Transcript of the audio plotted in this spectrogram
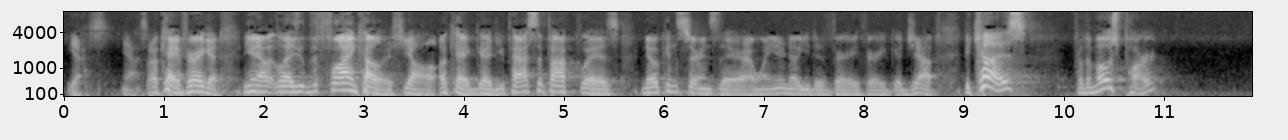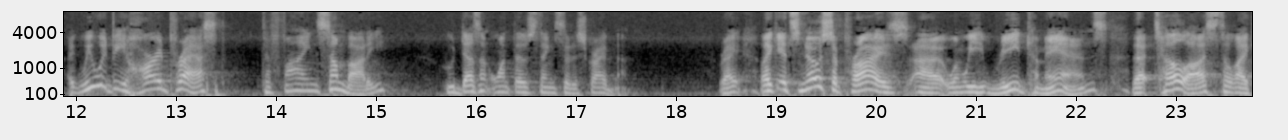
Yes, yes. Okay, very good. You know, like the flying colors, y'all. Okay, good. You passed the pop quiz. No concerns there. I want you to know you did a very, very good job. Because, for the most part, we would be hard pressed to find somebody who doesn't want those things to describe them. Right? Like, it's no surprise uh, when we read commands that tell us to, like,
